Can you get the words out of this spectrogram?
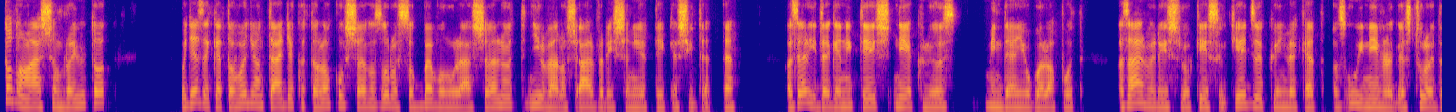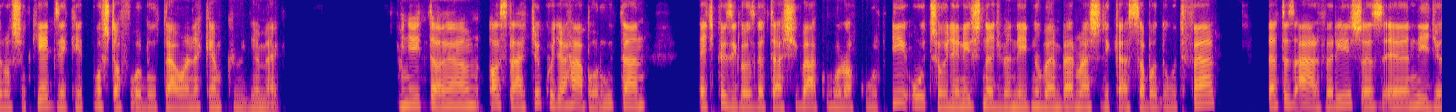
Tudomásomra jutott, hogy ezeket a vagyontárgyakat a lakosság az oroszok bevonulása előtt nyilvános árverésen értékesítette. Az elidegenítés nélkülöz minden jogalapot. Az árverésről készült jegyzőkönyveket, az új névleges tulajdonosok jegyzékét postafordultával nekem küldje meg. Itt azt látjuk, hogy a háború után egy közigazgatási vákum alakult ki, Ócsó ugyanis 44. november 2-án szabadult fel, tehát az árverés az 4-5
